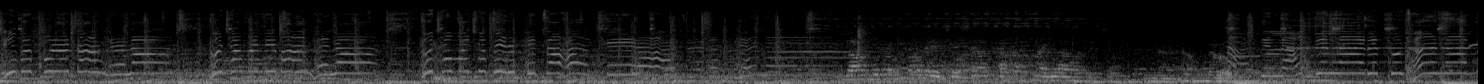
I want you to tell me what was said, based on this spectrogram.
जीव खुळा टांगला तुझ्या मनी बांधला तुझ्या माझ्या फिरतीचा हा खेळ नाद लागला तुझा नाद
